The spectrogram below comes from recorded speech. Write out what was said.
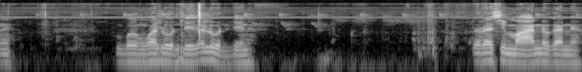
นี่เบิ่งว่าหลุนดีก็หลุนดีนะตัวได้สิมานด้วยกันเนี่ย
